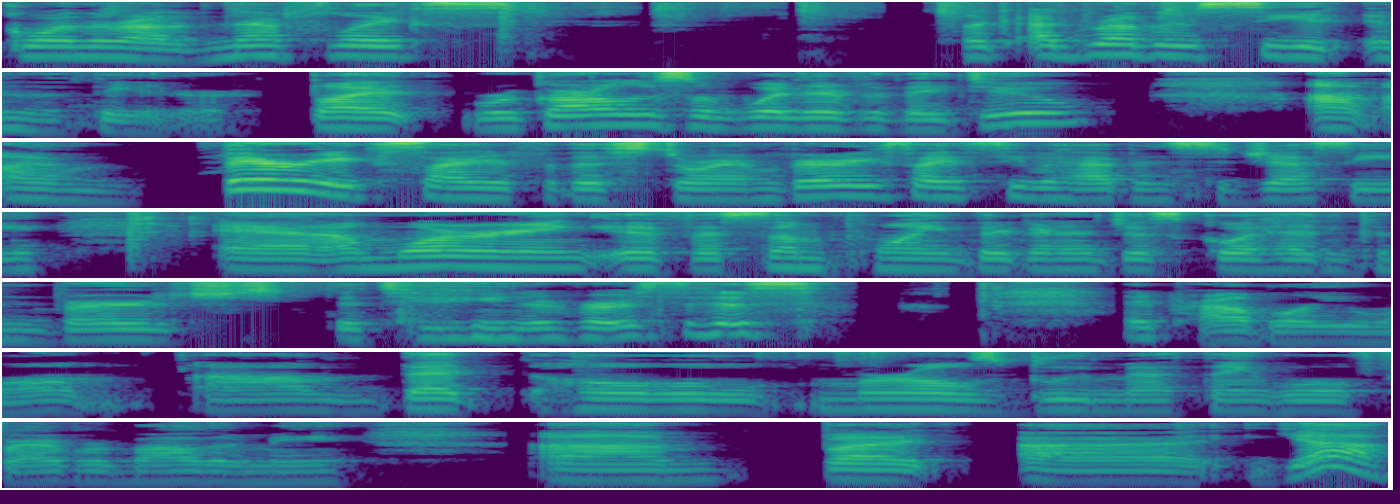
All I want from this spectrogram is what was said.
going the route of Netflix, like, I'd rather see it in the theater. But regardless of whatever they do, um, I'm very excited for this story. I'm very excited to see what happens to Jesse. And I'm wondering if at some point they're going to just go ahead and converge the two universes. they probably won't. Um, that whole Merle's blue meth thing will forever bother me. Um, but uh, yeah,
